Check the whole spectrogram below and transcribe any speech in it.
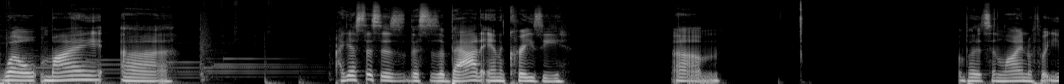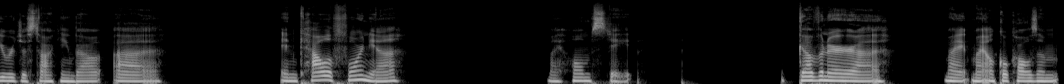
Well, my uh I guess this is this is a bad and a crazy um but it's in line with what you were just talking about. Uh in California, my home state, Governor uh my my uncle calls him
